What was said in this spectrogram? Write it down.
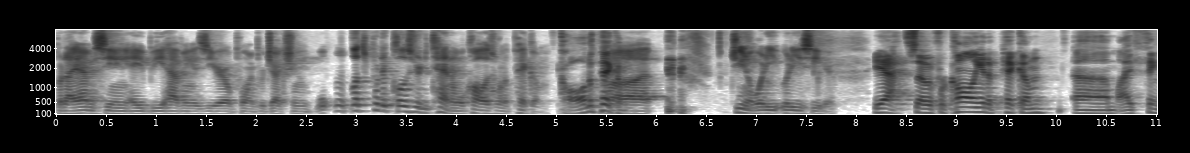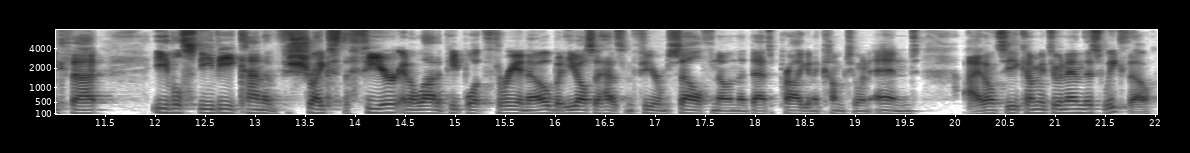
But I am seeing AB having a zero point projection. We'll, let's put it closer to ten, and we'll call this one a pick 'em. Call it a pick 'em. Uh, Gino, what do you what do you see here? Yeah, so if we're calling it a pick 'em, um, I think that Evil Stevie kind of strikes the fear in a lot of people at 3 and 0, but he also has some fear himself, knowing that that's probably going to come to an end. I don't see it coming to an end this week, though.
